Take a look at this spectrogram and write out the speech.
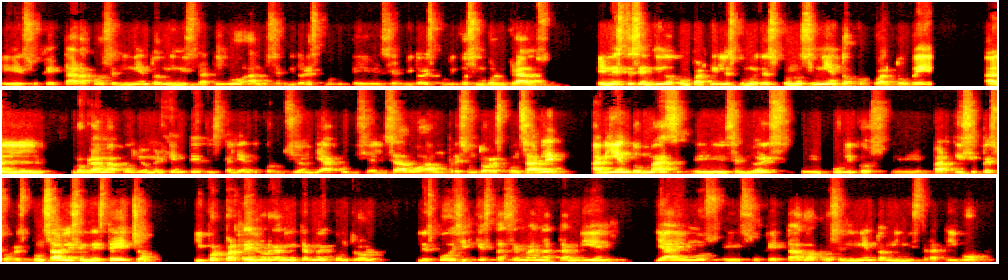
eh, sujetar a procedimiento administrativo a los servidores, eh, servidores públicos involucrados. En este sentido, compartirles como es desconocimiento por cuanto ve al programa Apoyo Emergente, Fiscalía Anticorrupción ya judicializado a un presunto responsable, habiendo más eh, servidores eh, públicos eh, partícipes o responsables en este hecho. Y por parte del órgano interno de control, les puedo decir que esta semana también ya hemos sujetado a procedimiento administrativo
